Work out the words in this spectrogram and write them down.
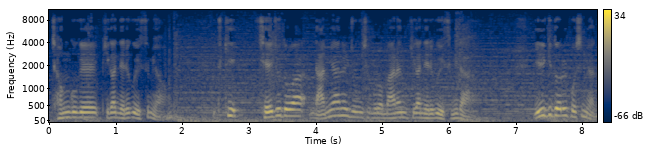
전국에 비가 내리고 있으며 특히 제주도와 남해안을 중심으로 많은 비가 내리고 있습니다. 일기도를 보시면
